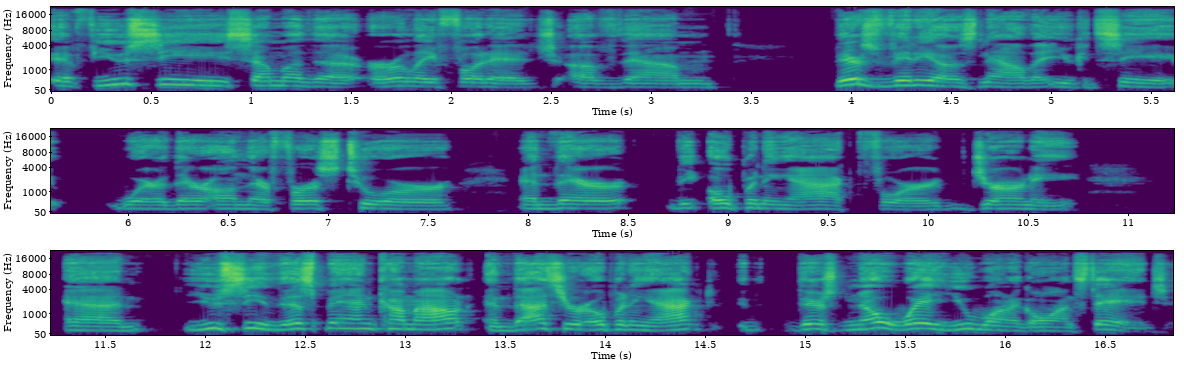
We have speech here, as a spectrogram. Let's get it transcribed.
if you see some of the early footage of them, there's videos now that you can see where they're on their first tour and they're the opening act for Journey. And you see this band come out and that's your opening act. There's no way you want to go on stage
